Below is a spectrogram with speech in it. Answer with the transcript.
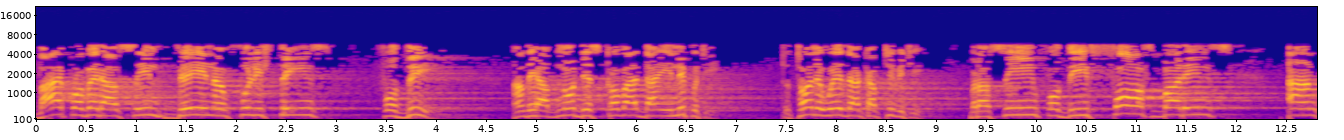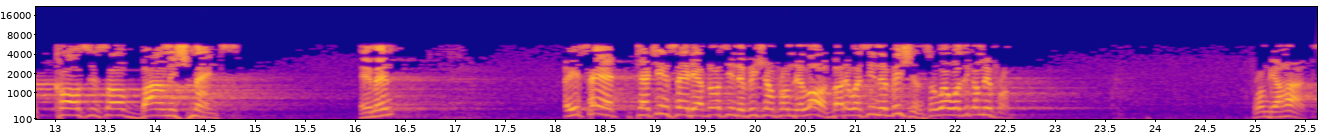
Thy prophet have seen vain and foolish things for thee, and they have not discovered thy iniquity, to turn away thy captivity, but have seen for thee false burdens and causes of banishment. Amen. He said, 13 said they have not seen a vision from the Lord, but they were seeing a vision. So where was it coming from? From their hearts.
